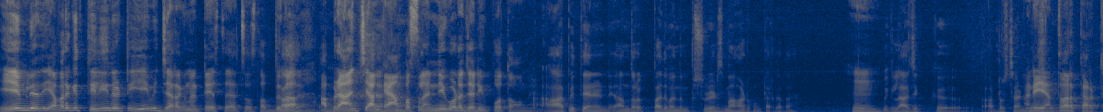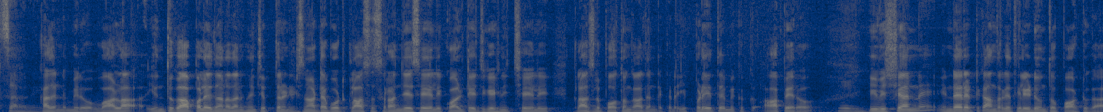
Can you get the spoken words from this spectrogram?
ఏం లేదు ఎవరికి తెలియనట్టు ఏమి జరగనట్టే స్తబ్దుగా ఆ బ్రాంచ్ ఆ క్యాంపస్లు అన్నీ కూడా జరిగిపోతా ఉన్నాయి. ఆపితేనండి అందరూ పది మంది స్టూడెంట్స్ మాట్లాడుకుంటారు కదా. మీకు లాజిక్ అండర్స్టాండ్ అంటే ఎంతవరకు కరెక్ట్ సార్ కాదండి మీరు వాళ్ళ ఎందుకు ఆపలేదు అన్నదానికి నేను చెప్తానండి it's not about classes run చేసేయాలి క్వాలిటీ ఎడ్యుకేషన్ ఇచ్చేయాలి క్లాసులు పోతాం కాదండి ఇక్కడ. ఎప్పుడైతే మీకు ఆపారో ఈ విషయాన్ని ఇండైరెక్ట్గా అందరికీ తెలియడంతో పాటుగా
